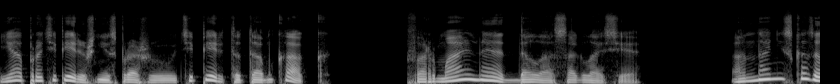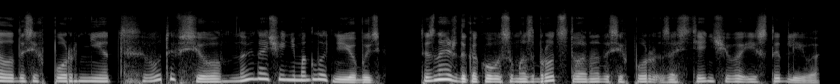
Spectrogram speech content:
Я про теперешнее спрашиваю. Теперь-то там как? формальная дала согласие. Она не сказала до сих пор «нет», вот и все, но иначе не могло от нее быть. Ты знаешь, до какого сумасбродства она до сих пор застенчива и стыдлива.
